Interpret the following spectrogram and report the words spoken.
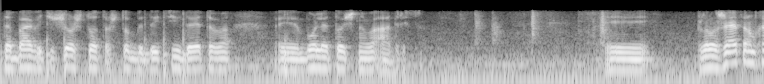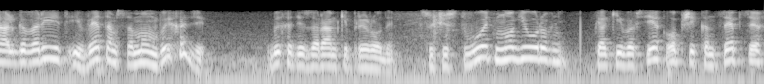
добавить еще что-то, чтобы дойти до этого э, более точного адреса. И продолжает Рамхаль говорит, и в этом самом выходе, выходе за рамки природы. Существуют многие уровни, как и во всех общих концепциях,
